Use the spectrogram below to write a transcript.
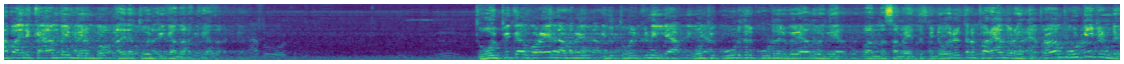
അപ്പൊ അതിന് ക്യാമ്പയിൻ വരുമ്പോ അതിനെ തോൽപ്പിക്കാൻ നടക്കുക. തോൽപ്പിക്കാൻ കുറെ നടന്നു ഇത് തോൽക്കണില്ല കോപ്പി കൂടുതൽ കൂടുതൽ വരാന്ന് വന്ന സമയത്ത് പിന്നെ ഓരോരുത്തരും പറയാൻ തുടങ്ങി. സുപ്രഭാതം പൂട്ടിയിട്ടുണ്ട്.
